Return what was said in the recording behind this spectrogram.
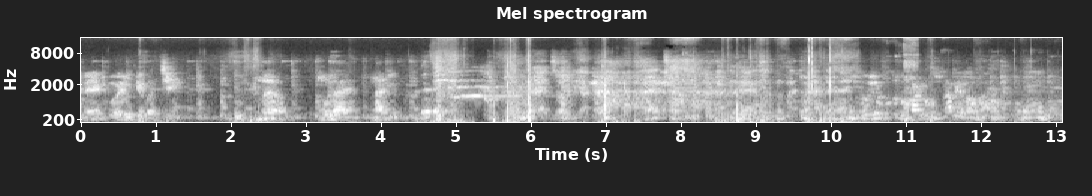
में कोयल के बच्चे, न मुलायम नारी मेरे बाप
